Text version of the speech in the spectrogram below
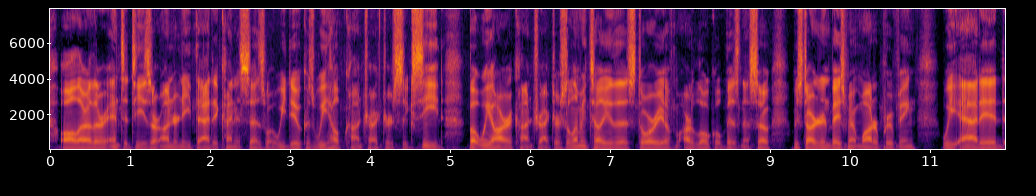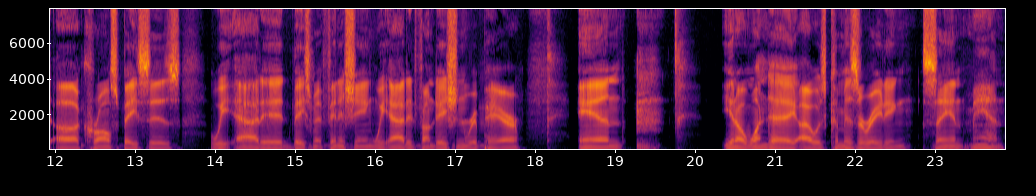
all our other entities are underneath that. It kind of says what we do because we help contractors succeed. But we are a contractor. So let me tell you the story of our local business. So we started in basement waterproofing. We added uh, crawl spaces. We added basement finishing. We added foundation repair. And, you know, one day I was commiserating saying, man,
